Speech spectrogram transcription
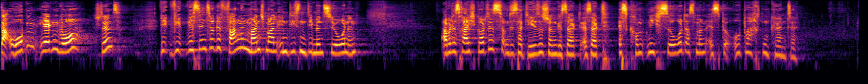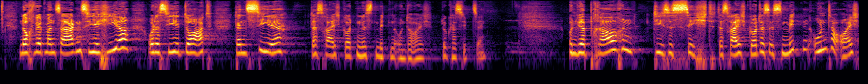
da oben irgendwo, stimmt's? Wir, wir, wir sind so gefangen manchmal in diesen Dimensionen. Aber das Reich Gottes, und das hat Jesus schon gesagt, er sagt, es kommt nicht so, dass man es beobachten könnte. Noch wird man sagen, siehe hier oder siehe dort, denn siehe, das Reich Gottes ist mitten unter euch. Lukas 17. Und wir brauchen diese Sicht. Das Reich Gottes ist mitten unter euch.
